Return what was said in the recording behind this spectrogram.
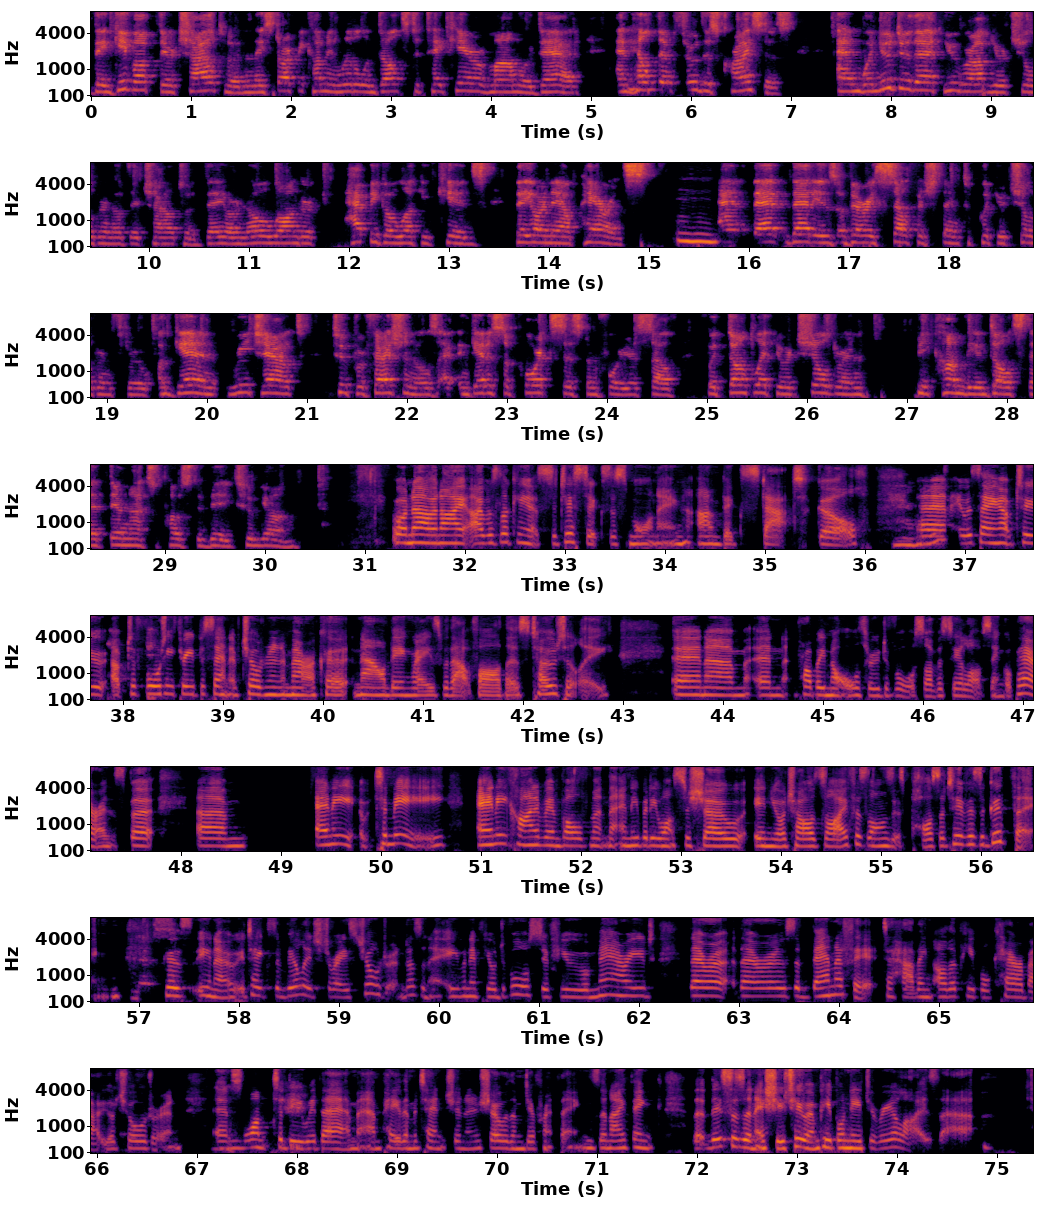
they give up their childhood and they start becoming little adults to take care of mom or dad and help them through this crisis. And when you do that, you rob your children of their childhood. They are no longer happy go lucky kids. They are now parents Mm-hmm. And that that is a very selfish thing to put your children through. Again, reach out to professionals and get a support system for yourself, but don't let your children become the adults that they're not supposed to be too young. Well, no, and I, I was looking at statistics this morning. I'm a big stat girl, mm-hmm. and it was saying up to up to 43% of children in America now being raised without fathers, totally, and um and probably not all through divorce. Obviously, a lot of single parents, but um, any to me any kind of involvement that anybody wants to show in your child's life as long as it's positive is a good thing. Because yes. you know it takes a village to raise children doesn't it? Even if you're divorced if you are married there are there is a benefit to having other people care about your children and yes. want to be with them and pay them attention and show them different things. And i think that this is an issue too and people need to realize that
